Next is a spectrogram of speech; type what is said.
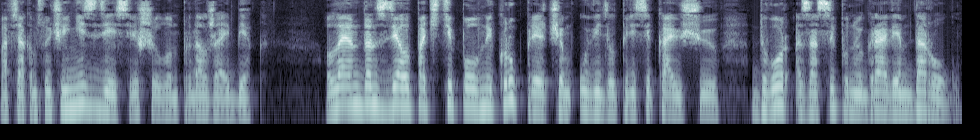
Во всяком случае, не здесь, решил он, продолжая бег. Лэндон сделал почти полный круг, прежде чем увидел пересекающую двор, засыпанную гравием дорогу.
